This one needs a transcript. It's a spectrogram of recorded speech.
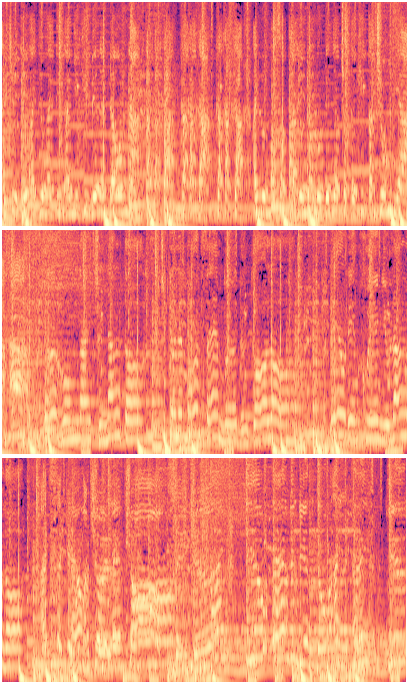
Anh chưa yêu ai, thương ai tin anh như khi bên em đâu nả kha kha kha kha kha kha anh luôn mong sao ta yêu nhau luôn bên nhau cho tới khi ta chung nhà. À. lỡ hôm nay trời nắng to, chỉ cần em muốn sẽ mưa đừng có lo. Nếu đêm khuya nhiều lắng lo, anh sẽ kéo mặt trời lên cho. Anh yêu em đến điên đầu mà anh lại thấy như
